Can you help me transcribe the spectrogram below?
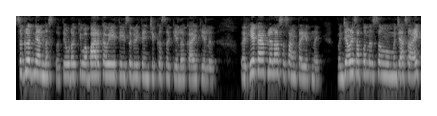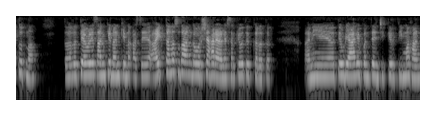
सगळं ज्ञान नसतं. तेवढं किंवा बारकावे येते सगळे त्यांचे कसं केलं काय केलं. तर हे काय आपल्याला असं सांगता येत नाही. पण ज्यावेळेस आपण असं म्हणजे असं ऐकतोत ना तर त्यावेळेस आणखीन आणखीन असे ऐकताना सुद्धा अंगावर शहारे आल्यासारखे होते खरं तर. आणि तेवढी आहे पण त्यांची कीर्ती महान.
